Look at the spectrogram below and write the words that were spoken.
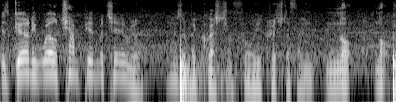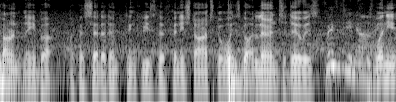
Is Gurney world champion material? There's a big question for you, Christopher. Not not currently, but like I said, I don't think he's the finished article. What he's got to learn to do is, 59. is when you,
